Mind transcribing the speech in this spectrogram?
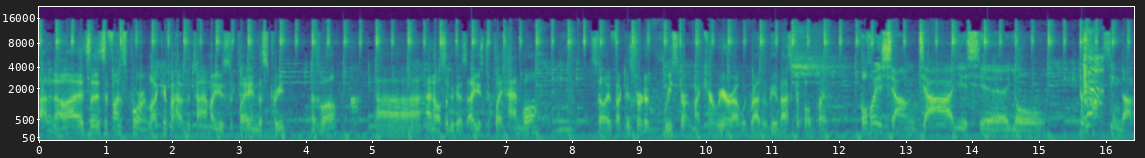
I don't know. It's a, it's a fun sport. Like if I have the time, I used to play in the street as well, uh, and also because I used to play handball. So if I could sort of restart my career, I would rather be a basketball player. 我会想加一些有对抗性的、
